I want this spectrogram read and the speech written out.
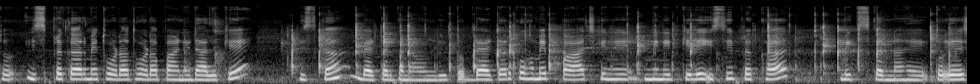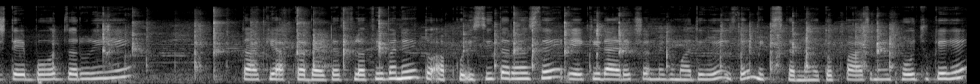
तो इस प्रकार में थोड़ा थोड़ा पानी डाल के इसका बैटर बनाऊँगी। तो बैटर को हमें पाँच के मिनट के लिए इसी प्रकार मिक्स करना है। तो ये स्टेप बहुत ज़रूरी है ताकि आपका बैटर फ्लफ़ी बने। तो आपको इसी तरह से एक ही डायरेक्शन में घुमाते हुए इसे मिक्स करना है। तो पाँच मिनट हो चुके हैं,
